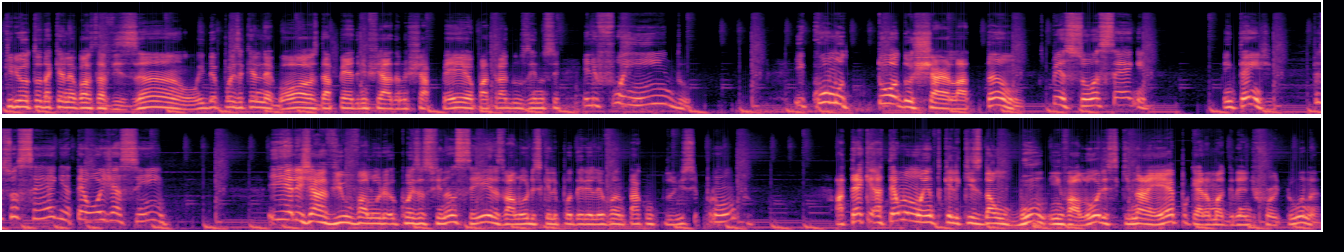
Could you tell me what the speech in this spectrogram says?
criou todo aquele negócio da visão e depois aquele negócio da pedra enfiada no chapéu para traduzir no ele foi indo. E como todo charlatão, pessoas seguem. Entende? Pessoas seguem, até hoje é assim. E ele já viu valor, coisas financeiras, valores que ele poderia levantar com tudo isso e pronto. Até, que, até o momento que ele quis dar um boom em valores, que na época era uma grande fortuna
